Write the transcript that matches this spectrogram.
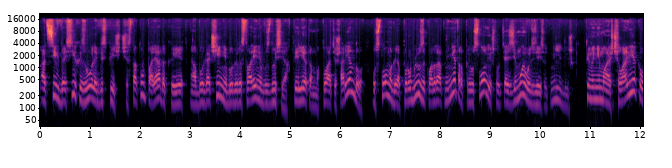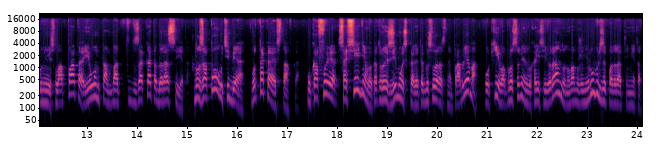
от сих до сих изволь обеспечить чистоту, порядок и а, благочиние, благорастворение в воздусях. Ты летом платишь аренду, условно говоря, по рублю за квадратный метр при условии, что у тебя зимой вот здесь вот не ледышки. Ты нанимаешь человека, у него есть лопата, и он там от заката до рассвета. Но зато у тебя вот такая ставка. У кафе соседнего, которое зимой сказали, это государственная проблема, окей, вопросов нет, вы хотите веранду, но вам уже не рубль за квадратный метр,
